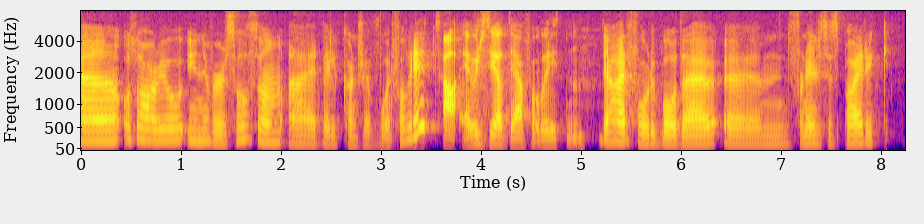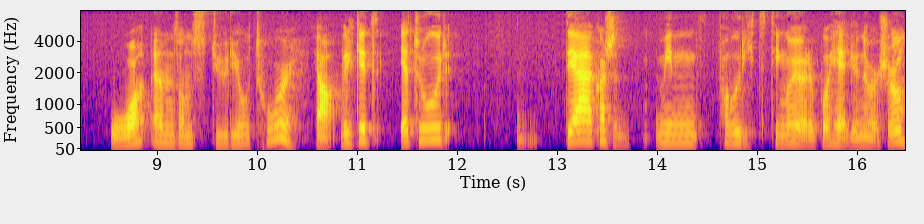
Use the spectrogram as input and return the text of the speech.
Uh, og så har du jo Universal, som er vel kanskje vår favoritt. Ja, jeg vil si at det er favoritten. Der får du både uh, fornøyelsespark og en sånn studio tour. Ja, hvilket jeg tror Det er kanskje min favoritting å gjøre på hele Universal.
